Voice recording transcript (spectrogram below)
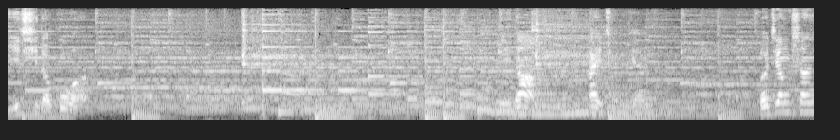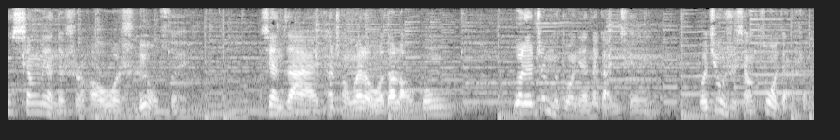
遗弃的孤儿。李娜，爱情片。和江山相恋的时候，我十六岁，现在他成为了我的老公。为了这么多年的感情，我就是想做点什么，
